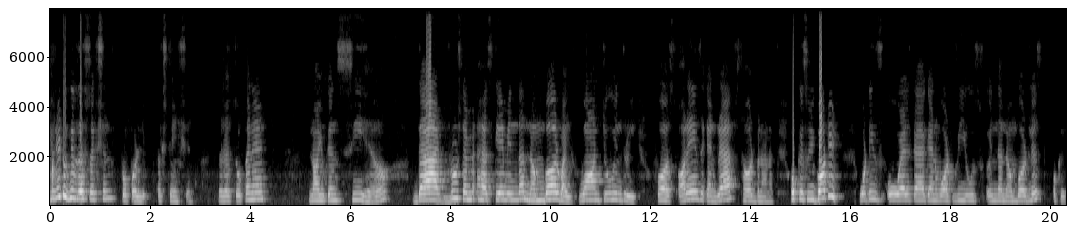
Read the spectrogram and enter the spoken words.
you need to give the section properly extension. So let's open it. Now you can see here that fruit stem has came in the number wise. One two and three. First orange. Second grapes. Third bananas. Okay so you got it. What is ol tag and what we use in the numbered list? Okay.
